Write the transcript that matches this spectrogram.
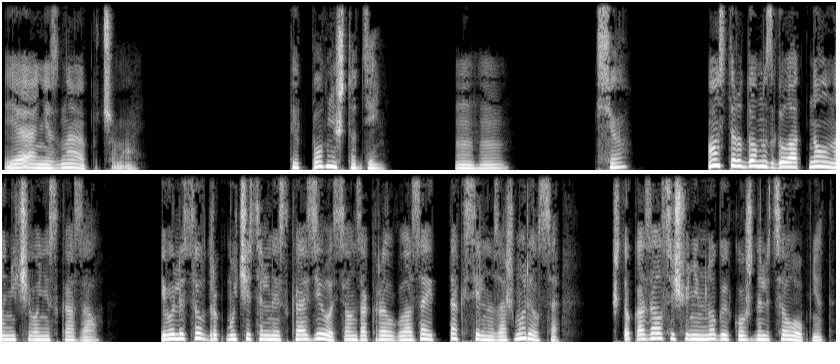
«Я не знаю, почему». «Ты помнишь тот день?» «Угу». «Все?» Он с трудом сглотнул, но ничего не сказал. Его лицо вдруг мучительно исказилось, он закрыл глаза и так сильно зажмурился, что казалось, еще немного и кожа на лице лопнет.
